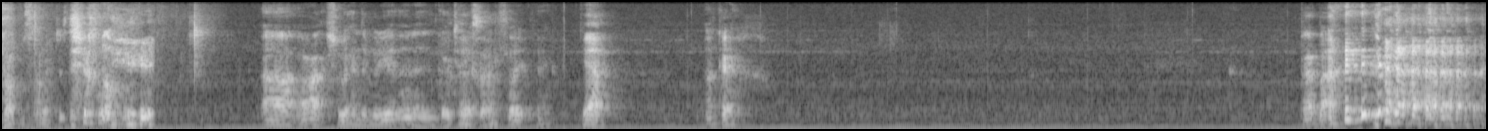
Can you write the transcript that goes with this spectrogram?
Oh, Sonic just did. Uh, alright, should we end the video then and go to Think the so. translate thing? yeah. Okay. Bye bye.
